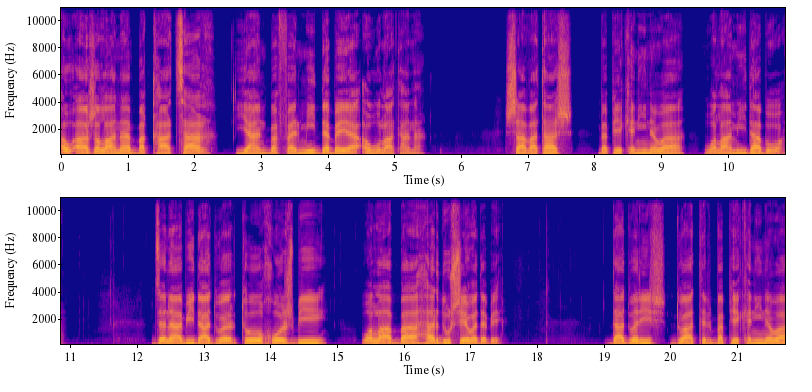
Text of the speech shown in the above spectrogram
ئەو ئاژەڵانە بە قاچاغ یان بە فەرمی دەبەیە ئەو وڵاتانە؟ شاڤاتاش بە پێکەنینەوە وەڵامی دابۆوە، جەنابی دادوەر تۆ خۆشبی وەڵا بە هەردوو شێوە دەبێ. دادوەریش دواتر بە پێکەنینەوە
